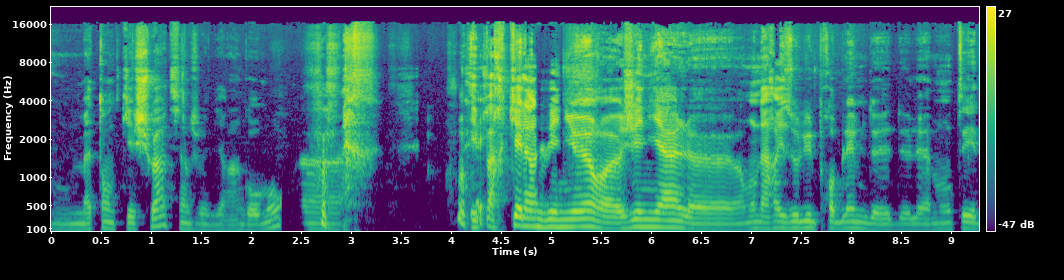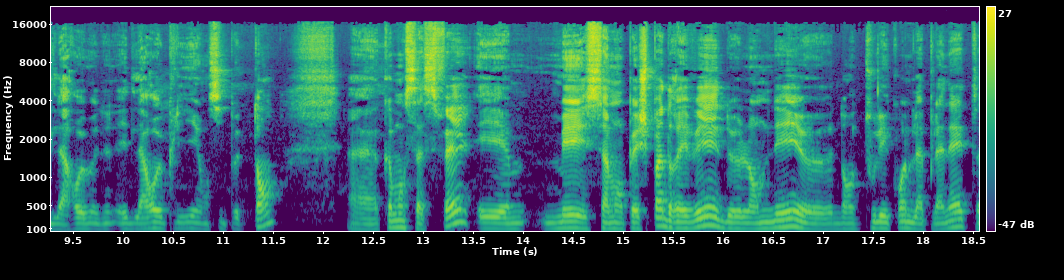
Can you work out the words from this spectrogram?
ma tante Quechua, tiens, je vais dire un gros mot, euh, et par quel ingénieur génial on a résolu le problème de, la montée et de la, et de la replier en si peu de temps. comment ça se fait? Et mais ça m'empêche pas de rêver de l'emmener dans tous les coins de la planète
